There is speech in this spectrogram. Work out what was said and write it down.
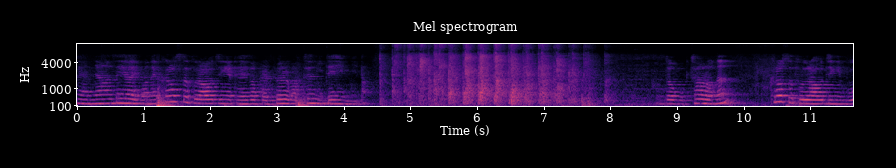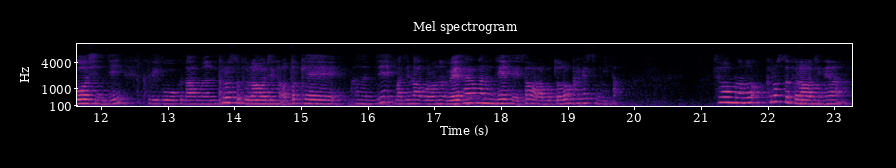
네, 안녕하세요. 이번에 크로스 브라우징에 대해서 발표를 맡은 이재희입니다. 먼저 목차로는 크로스 브라우징이 무엇인지, 그리고 그 다음은 크로스 브라우징을 어떻게 하는지, 마지막으로는 왜 사용하는지에 대해서 알아보도록 하겠습니다. 처음으로 크로스 브라우징은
